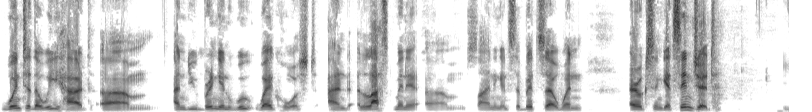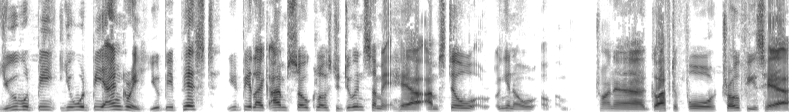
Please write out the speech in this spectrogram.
winter that we had, um, and you bring in Wout Weghorst and a last minute um, signing in Sabitzer when Eriksen gets injured, you would be you would be angry. You'd be pissed. You'd be like, I'm so close to doing something here. I'm still, you know, trying to go after four trophies here.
